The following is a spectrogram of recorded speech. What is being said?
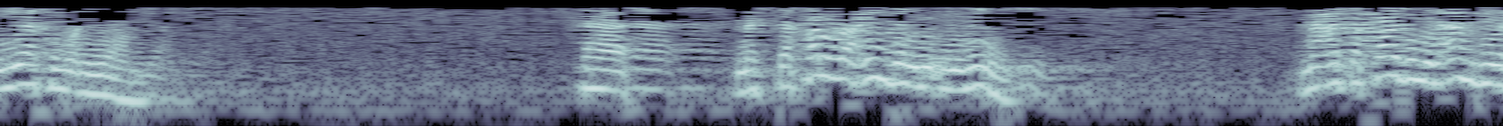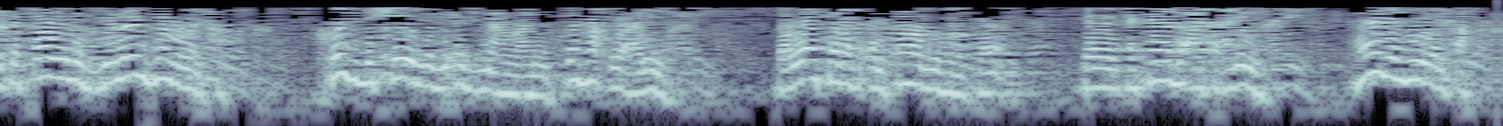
إياكم وإياهم. فما استقر عند المؤمنين. مع تقادم العهد وتفاول الزمان فهو الحق. خذ بالشيء الذي أجمعوا عليه اتفقوا عليه. تواترت الفاظها تتابعت عليه. هذا هو الحق.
